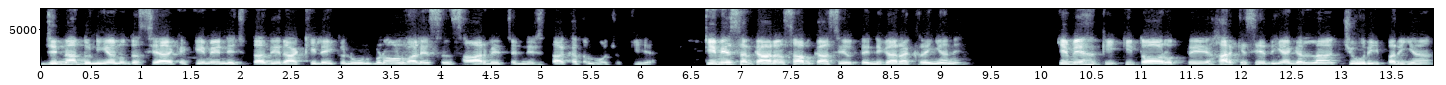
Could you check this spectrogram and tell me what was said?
ਜਿਨ੍ਹਾਂ ਦੁਨੀਆ ਨੂੰ ਦੱਸਿਆ ਕਿ ਕਿਵੇਂ ਨਿਜਤਾ ਦੀ ਰਾਖੀ ਲਈ ਕਾਨੂੰਨ ਬਣਾਉਣ ਵਾਲੇ ਸੰਸਾਰ ਵਿੱਚ ਨਿਜਤਾ ਖਤਮ ਹੋ ਚੁੱਕੀ ਹੈ। ਕਿਵੇਂ ਸਰਕਾਰਾਂ ਸਭ ਕਾਸੇ ਉੱਤੇ ਨਿਗਾਹ ਰੱਖ ਰਹੀਆਂ ਨੇ? ਕਿਵੇਂ ਹਕੀਕੀ ਤੌਰ ਉੱਤੇ ਹਰ ਕਿਸੇ ਦੀਆਂ ਗੱਲਾਂ ਚੋਰੀ ਭਰੀਆਂ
